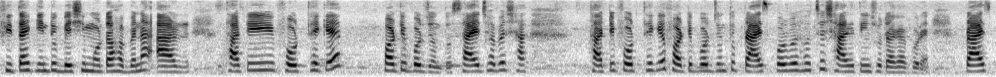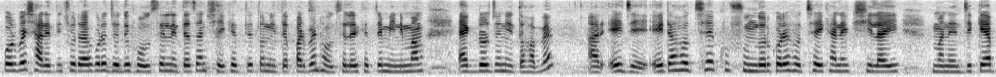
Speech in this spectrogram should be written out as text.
ফিতা কিন্তু বেশি মোটা হবে না। আর থার্টি ফোর থেকে ফর্টি পর্যন্ত। সাইজ হবে থার্টি ফোর থেকে ফর্টি পর্যন্ত প্রাইস পড়বে হচ্ছে সাড়ে তিনশো টাকা করে। প্রাইস পড়বে সাড়ে তিনশো টাকা করে যদি হোলসেল নিতে চান, সেক্ষেত্রে তো নিতে পারবেন। হোলসেলের ক্ষেত্রে মিনিমাম এক ডজন নিতে হবে। আর এই যে, এটা হচ্ছে খুব সুন্দর করে হচ্ছে এখানে সেলাই মানে যে ক্যাপ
